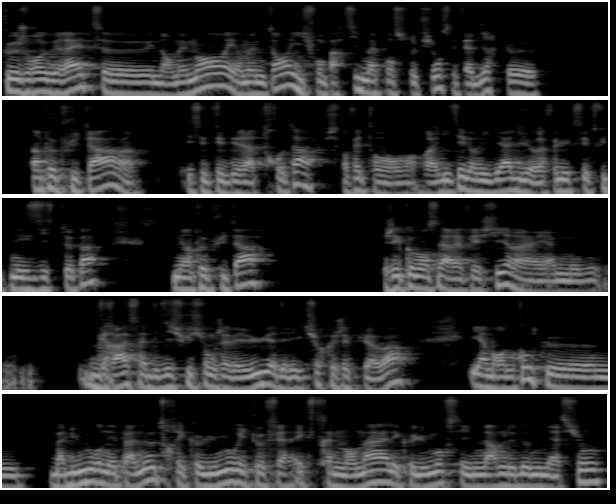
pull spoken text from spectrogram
que je regrette énormément et en même temps ils font partie de ma construction, c'est-à-dire que un peu plus tard, et c'était déjà trop tard puisqu'en fait en, réalité dans l'idéal il aurait fallu que ces tweets n'existent pas, mais un peu plus tard, j'ai commencé à réfléchir et à me, grâce à des discussions que j'avais eues, à des lectures que j'ai pu avoir, et à me rendre compte que bah, l'humour n'est pas neutre et que l'humour il peut faire extrêmement mal et que l'humour c'est une arme de domination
